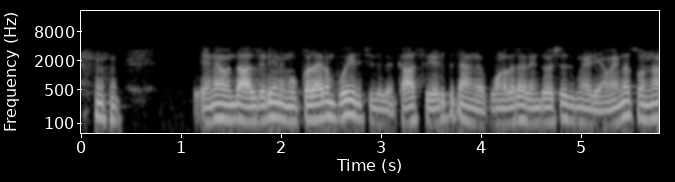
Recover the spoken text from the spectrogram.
ஏன்னா வந்து ஆல்ரெடி எனக்கு முப்பதாயிரம் போயிருச்சு இதுல. காசு எடுத்துட்டாங்க. போன தடவை ரெண்டு வருஷத்துக்கு முன்னாடி. அவன் என்ன சொன்னா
